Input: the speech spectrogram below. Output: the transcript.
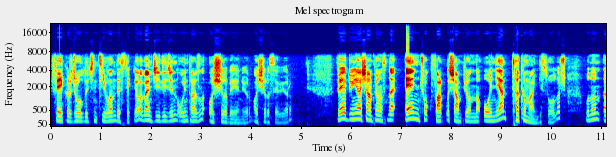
faker'cı olduğu için T1'ı destekliyor ama ben GDG'nin oyun tarzını aşırı beğeniyorum. Aşırı seviyorum. Ve Dünya Şampiyonası'nda en çok farklı şampiyonla oynayan takım hangisi olur? Bunun e,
